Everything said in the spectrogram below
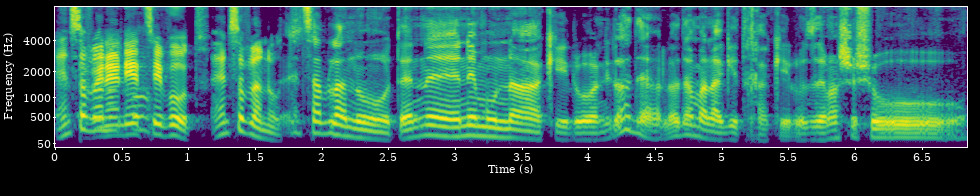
אין סבלנות אין. יציבות. אין סבלנות. אין סבלנות אין, אין אמונה כאילו אני לא יודע לא יודע מה להגיד לך כאילו זה משהו שהוא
